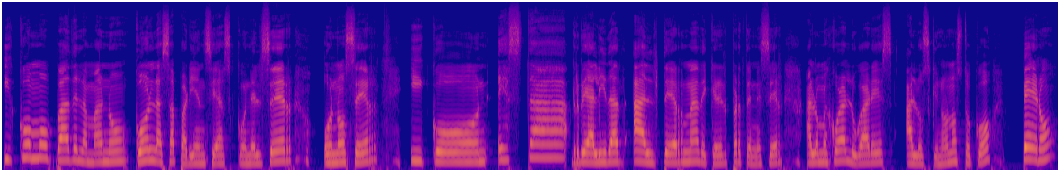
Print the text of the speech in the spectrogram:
y cómo va de la mano con las apariencias, con el ser o no ser y con esta realidad alterna de querer pertenecer a lo mejor a lugares a los que no nos tocó, pero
